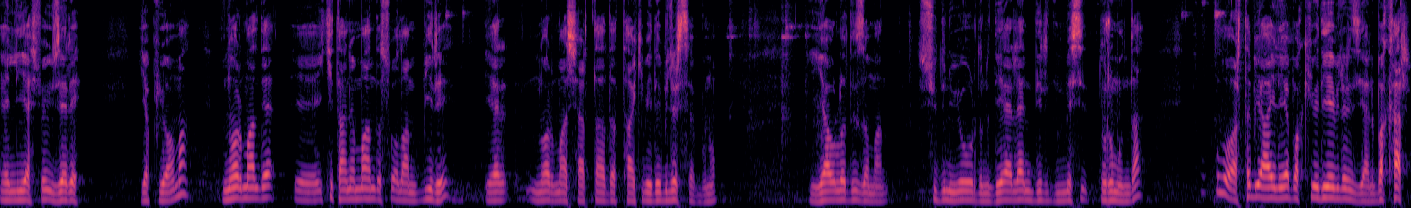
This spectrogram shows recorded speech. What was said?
50 yaş ve üzeri yapıyor ama normalde e, iki tane mandası olan biri eğer normal şartlarda takip edebilirse bunu yavruladığı zaman sütünü yoğurdunu değerlendirilmesi durumunda bu orta bir aileye bakıyor diyebiliriz yani bakar.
